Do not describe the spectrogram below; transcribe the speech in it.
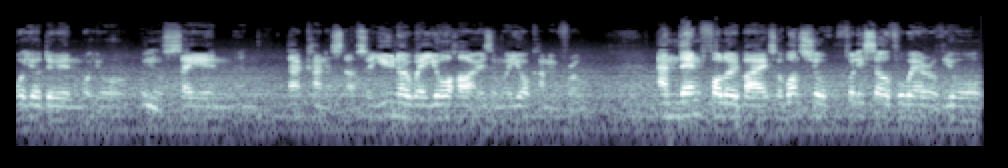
what you're doing, what you're what you're mm. saying, and that kind of stuff. So you know where your heart is and where you're coming from, and then followed by so once you're fully self aware of your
